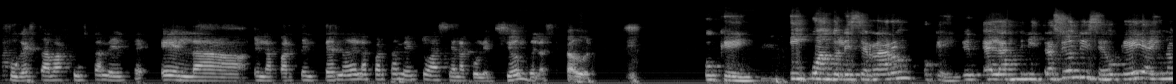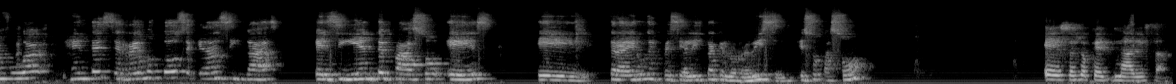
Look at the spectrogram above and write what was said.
fuga estaba justamente en la, en la parte interna del apartamento hacia la conexión de la secadora. Ok, y cuando le cerraron, ok, eh, la administración dice, ok, hay una fuga, gente, cerremos todo, se quedan sin gas. El siguiente paso es eh, traer un especialista que lo revise. ¿Eso pasó? Eso es lo que nadie sabe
